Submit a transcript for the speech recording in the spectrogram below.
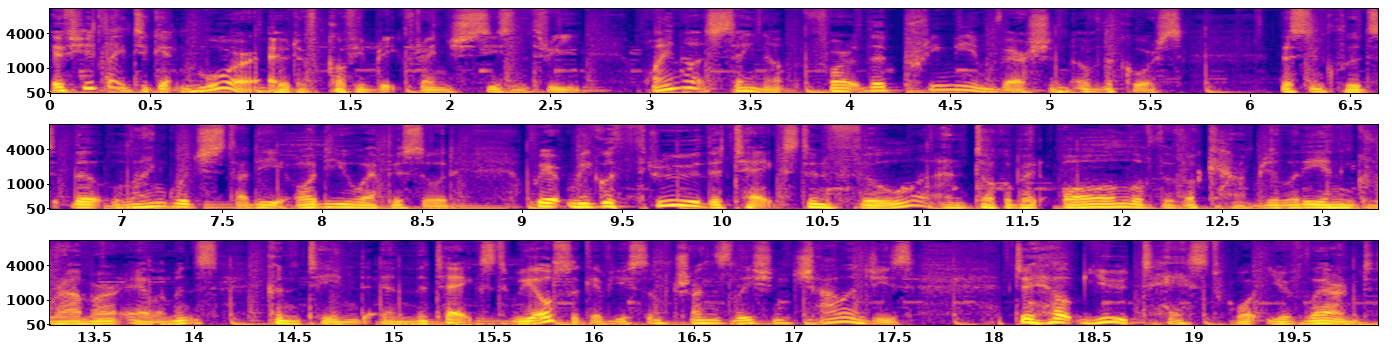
If you'd like to get more out of Coffee Break French Season 3, why not sign up for the premium version of the course? This includes the language study audio episode, where we go through the text in full and talk about all of the vocabulary and grammar elements contained in the text. We also give you some translation challenges to help you test what you've learned.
